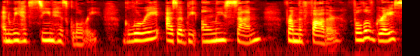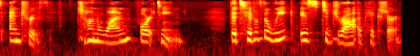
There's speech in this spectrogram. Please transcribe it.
and we have seen his glory glory as of the only Son from the Father, full of grace and truth. John 1 14. The tip of the week is to draw a picture.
